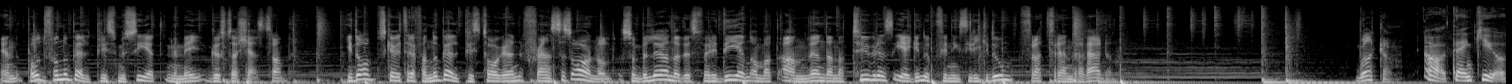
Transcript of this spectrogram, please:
en podd från Nobelprismuseet med mig, Gustav Källstrand. Idag ska vi träffa Nobelpristagaren Frances Arnold som belönades för idén om att använda naturens egen uppfinningsrikedom för att förändra världen. Welcome. Oh, thank you.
